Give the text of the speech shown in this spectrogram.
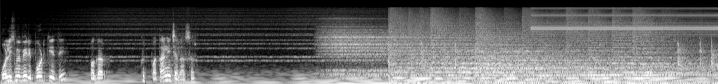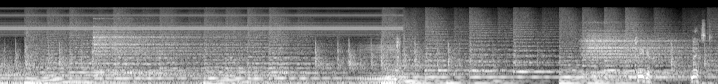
पुलिस में भी रिपोर्ट की थी, मगर कुछ पता नहीं चला, सर। ठीक है। नेक्स्ट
